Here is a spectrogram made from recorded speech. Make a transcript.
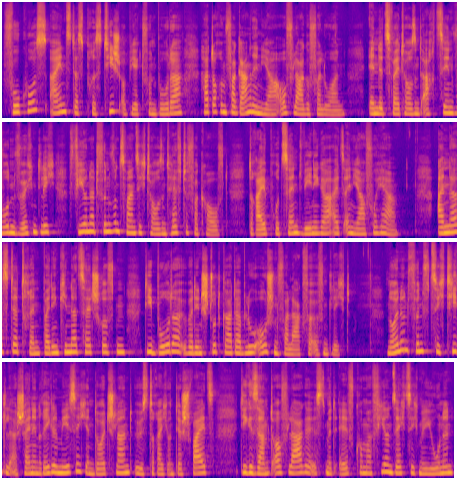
Focus, einst das Prestigeobjekt von Burda, hat auch im vergangenen Jahr Auflage verloren. Ende 2018 wurden wöchentlich 425.000 Hefte verkauft, drei Prozent weniger als ein Jahr vorher. Anders der Trend bei den Kinderzeitschriften, die Burda über den Stuttgarter Blue Ocean Verlag veröffentlicht. 59 Titel erscheinen regelmäßig in Deutschland, Österreich und der Schweiz. Die Gesamtauflage ist mit 11,64 Millionen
